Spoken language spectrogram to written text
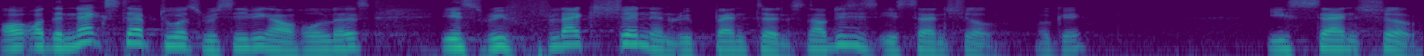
or, or the next step towards receiving our wholeness is reflection and repentance. Now, this is essential, okay? Essential.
